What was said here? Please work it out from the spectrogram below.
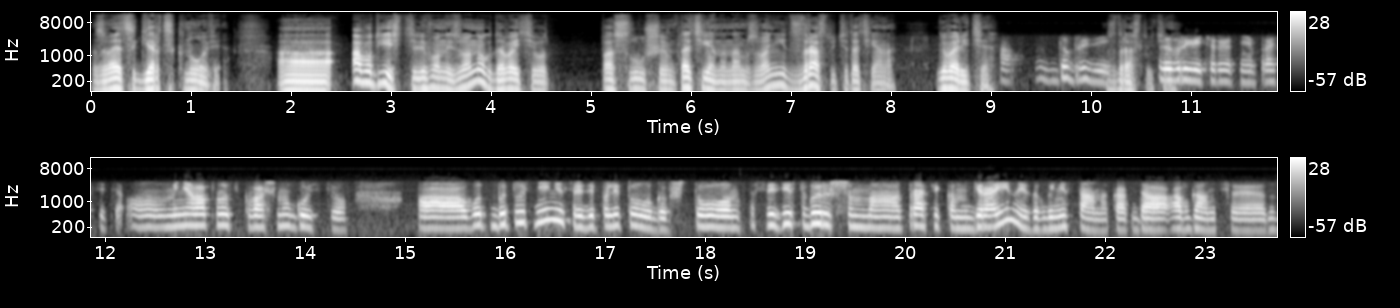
называется Герцог Нови. А, а вот есть телефонный звонок, давайте вот послушаем. Татьяна нам звонит. Здравствуйте, Татьяна. Говорите. Добрый день. Здравствуйте. Добрый вечер, вернее, простите. А, у меня вопрос к вашему гостю. А вот бытует мнение среди политологов, что в связи с выросшим а, трафиком героина из Афганистана, когда афганцы,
